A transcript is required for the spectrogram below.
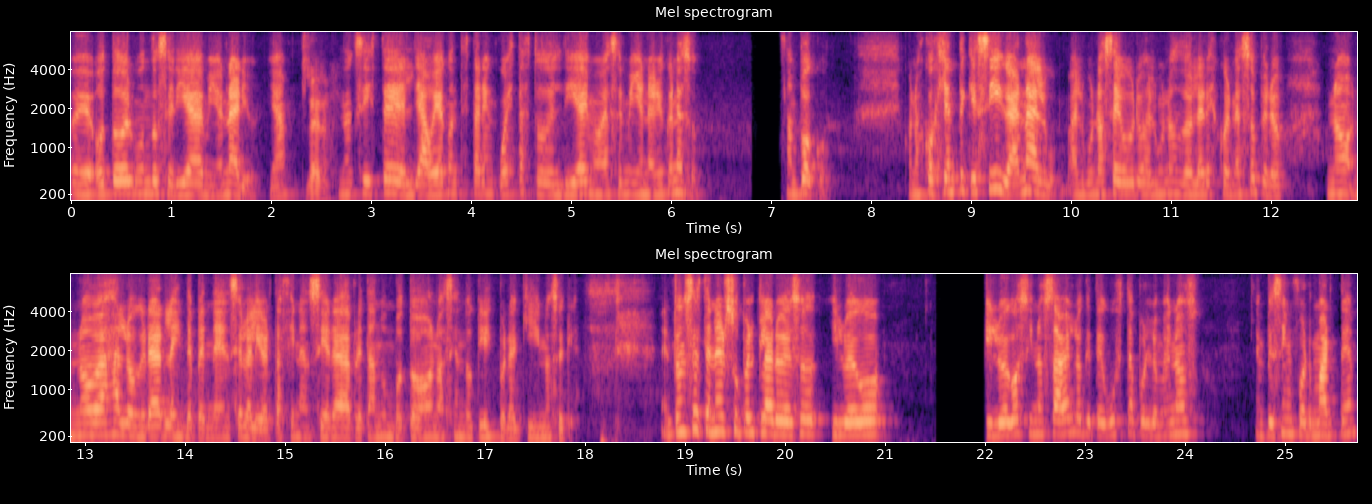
eh, o todo el mundo sería millonario, ¿ya? Claro. No existe el ya voy a contestar encuestas todo el día y me voy a hacer millonario con eso. Tampoco. Conozco gente que sí gana algunos euros, algunos dólares con eso, pero no, no vas a lograr la independencia o la libertad financiera apretando un botón o haciendo clic por aquí, no sé qué. Entonces, tener súper claro eso y luego y luego, si no sabes lo que te gusta, por lo menos empieza a informarte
